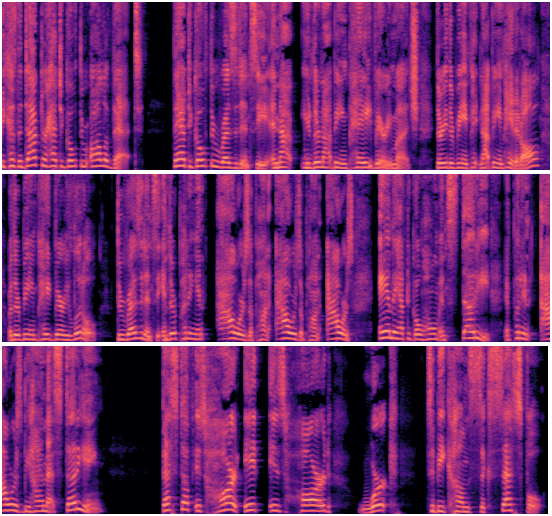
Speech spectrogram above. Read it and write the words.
because the doctor had to go through all of that. They had to go through residency and not, you know, they're not being paid very much. They're either being paid, not being paid at all, or they're being paid very little through residency. And they're putting in hours upon hours upon hours. And they have to go home and study and put in hours behind that studying. That stuff is hard. It is hard work to become successful.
